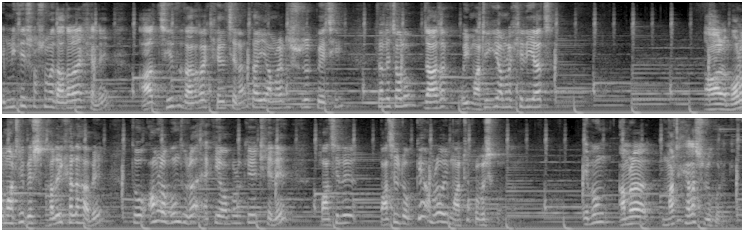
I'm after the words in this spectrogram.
এমনিতে সবসময় দাদারা খেলে। আজ যেহেতু দাদারা খেলছে না, তাই আমরা একটা সুযোগ পেয়েছি। তাহলে চলো যা যাক, ওই মাঠে গিয়ে আমরা খেলি আজ। আর বড় মাঠে বেশ ভালোই খেলা হবে। তো আমরা বন্ধুরা একে অপরকে ঠেলে পাঁচিলের, পাঁচিল টোপকে আমরা ওই মাঠে প্রবেশ করব। এবং আমরা মাঠে খেলা শুরু করে দিই।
